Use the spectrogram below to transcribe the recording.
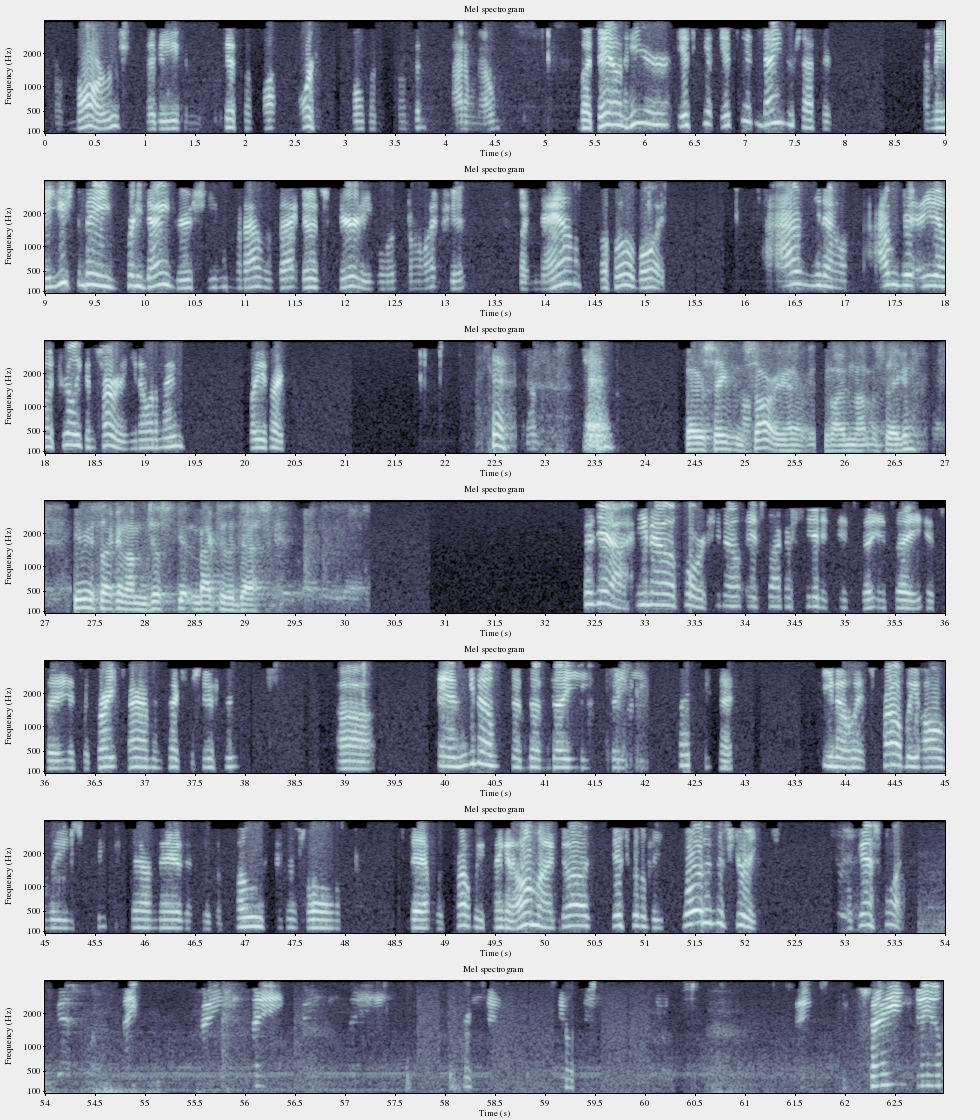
or Mars. Maybe you can get some Mars or something. I don't know. But down here, it's get, it's getting dangerous out there. I mean, it used to be pretty dangerous even when I was back doing security work and all that shit. But now, oh boy, I'm you know I'm you know it's really concerning. You know what I mean? What do you think? Better safe than sorry, uh, if I'm not mistaken. Give me a second. I'm just getting back to the desk. But yeah, you know, of course, you know, it's like I said, it, it's a, it's a, it's a, it's a great time in Texas history. Uh, and you know, the the the, the that you know, it's probably all these people down there that was opposed to this law that was probably thinking, "Oh my God, it's going to be blood in the streets." Well, guess what? Same damn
